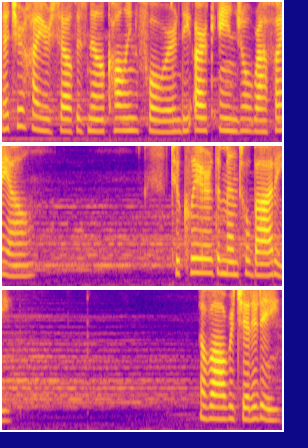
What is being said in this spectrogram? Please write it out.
That your higher self is now calling forward the Archangel Raphael to clear the mental body of all rigidity,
